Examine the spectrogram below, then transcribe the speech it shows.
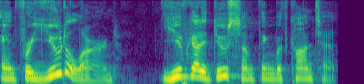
And for you to learn, you've got to do something with content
